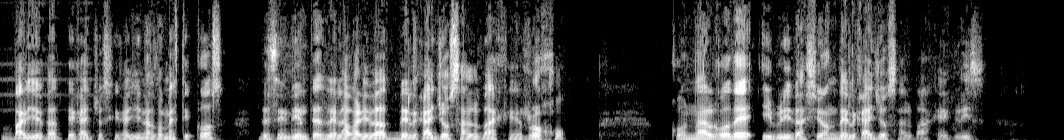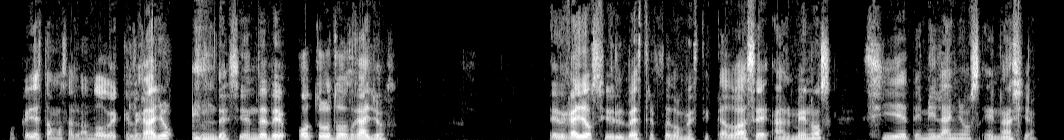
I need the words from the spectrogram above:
variedad de gallos y gallinas domésticos descendientes de la variedad del gallo salvaje rojo, con algo de hibridación del gallo salvaje gris. Ok, ya estamos hablando de que el gallo desciende de otros dos gallos. El gallo silvestre fue domesticado hace al menos 7000 años en Asia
